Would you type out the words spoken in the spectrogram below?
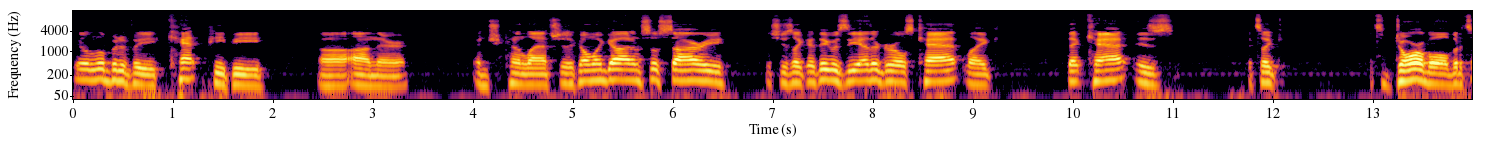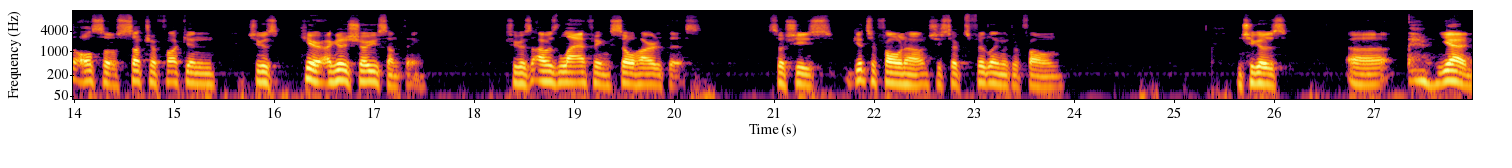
you know, a little bit of a cat pee uh, on there." And she kind of laughed. She's like, "Oh my god, I'm so sorry." And she's like, "I think it was the other girl's cat. Like, that cat is, it's like, it's adorable, but it's also such a fucking." She goes, "Here, I got to show you something." She goes, "I was laughing so hard at this." So she's gets her phone out and she starts fiddling with her phone. And she goes, uh, "Yeah,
